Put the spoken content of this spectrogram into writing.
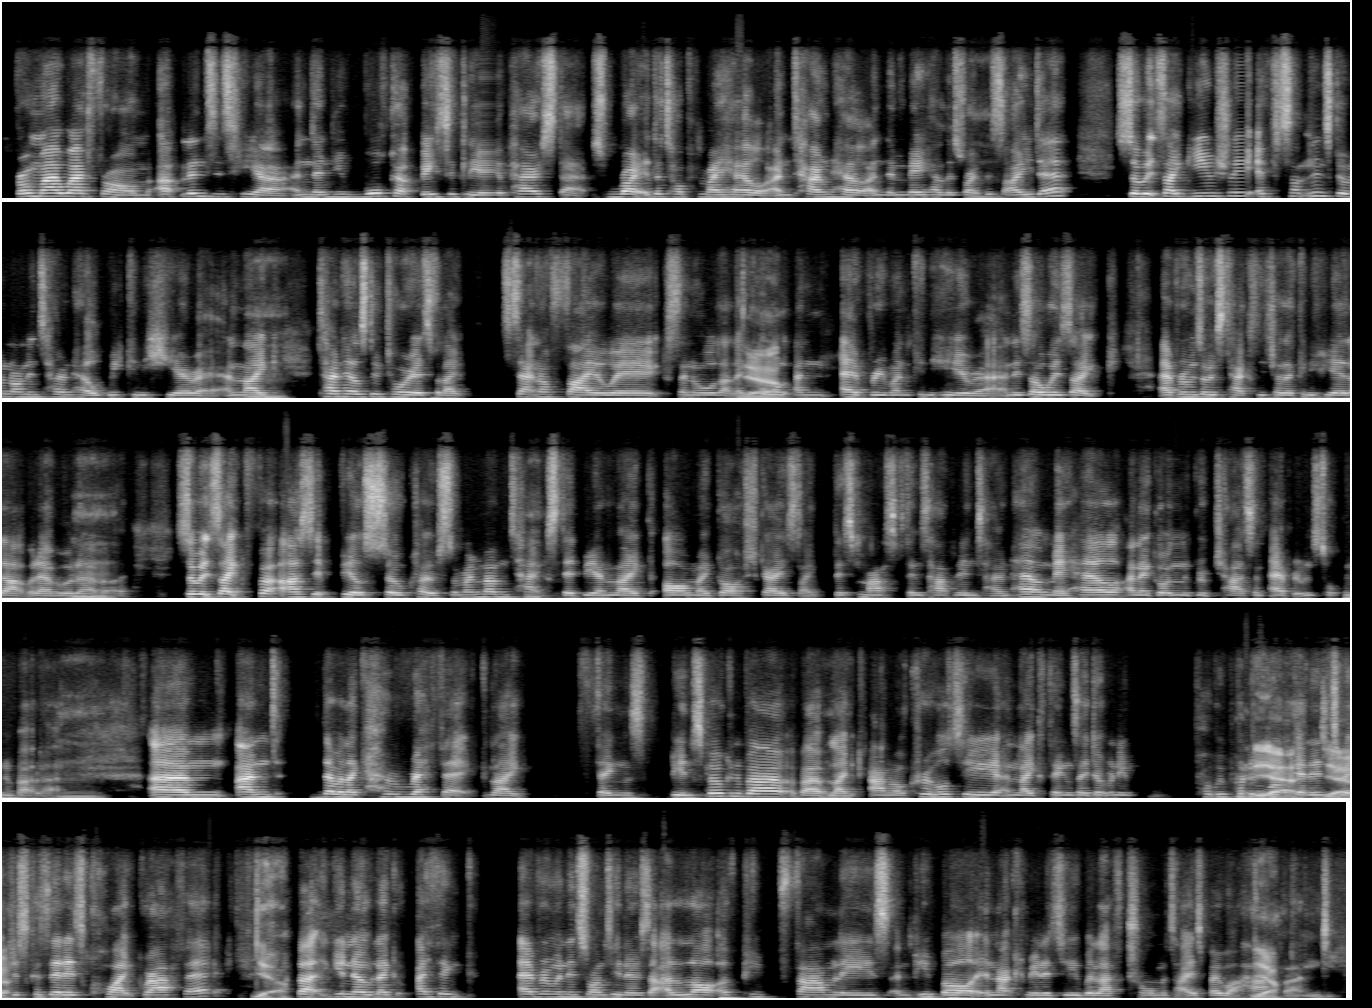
from where we're from, Uplands is here, and then you walk up basically a pair of steps right at the top of Mayhill and Town Hill, and then Mayhill is right mm. beside it. So it's like usually if something's going on in Town Hill, we can hear it, and like mm. Town Hill's notorious for like setting off fireworks and all that like yeah. all, and everyone can hear it and it's always like everyone's always texting each other can you hear that whatever whatever mm. so it's like for us it feels so close so my mum mm. texted mm. being like oh my gosh guys like this massive thing's happening in town hill Mayhill and I go in the group chats and everyone's talking about it mm. um and there were like horrific like things being spoken about about mm. like animal cruelty and like things I don't really probably probably yeah, won't get into yeah. it just because it is quite graphic. Yeah. But you know, like I think everyone in Swansea knows that a lot of pe- families and people in that community were left traumatized by what happened. Yeah.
